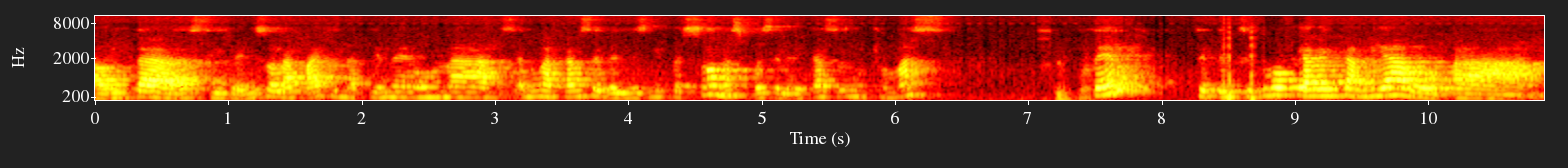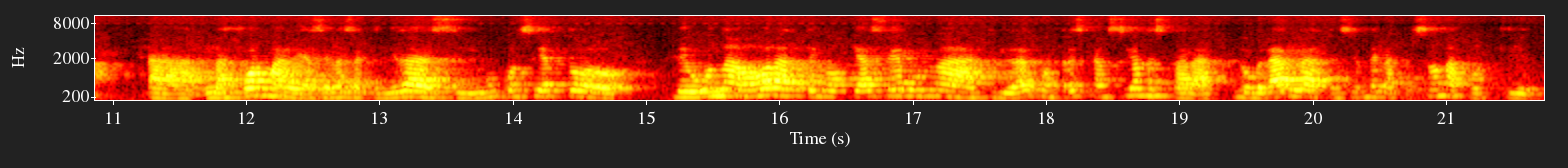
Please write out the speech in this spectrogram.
Ahorita, si reviso la página, tiene una, un alcance de 10.000 personas, pues el alcance es mucho más. Pues. Pero se, tuvo que haber cambiado a, la forma de hacer las actividades. Si un concierto de una hora tengo que hacer una actividad con tres canciones para lograr la atención de la persona, porque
